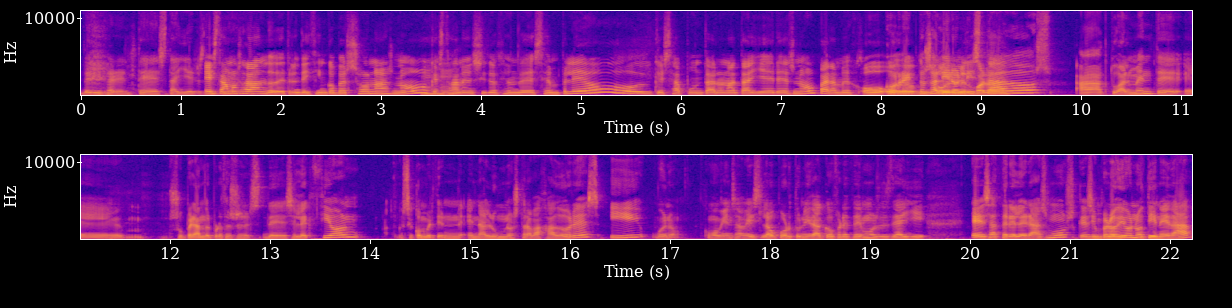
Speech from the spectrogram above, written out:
de diferentes talleres. Estamos hablando de 35 personas, ¿no? Que están en situación de desempleo, que se apuntaron a talleres, ¿no? Para mejor. Correcto, salieron listados. Actualmente, superando el proceso de selección, se convirtieron en alumnos trabajadores y, bueno, como bien sabéis, la oportunidad que ofrecemos desde allí es hacer el Erasmus, que siempre lo digo, no tiene edad,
